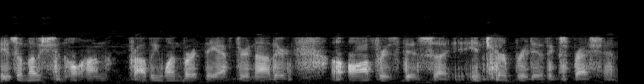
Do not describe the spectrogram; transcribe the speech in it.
is emotional on probably one birthday after another, uh, offers this uh, interpretive expression.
